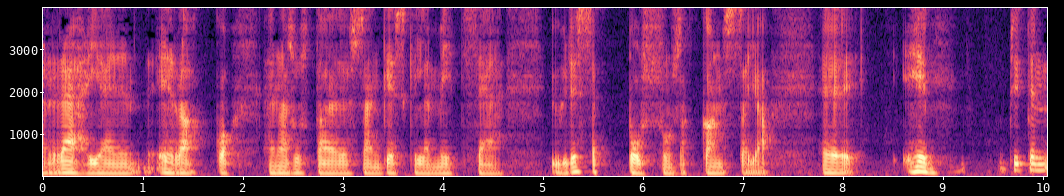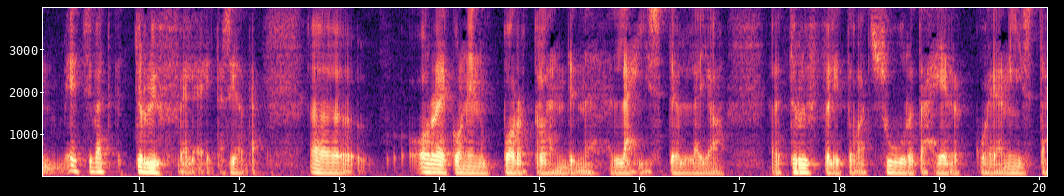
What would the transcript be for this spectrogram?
rähjäinen erakko. Hän asustaa jossain keskellä metsää yhdessä possunsa kanssa ja he sitten etsivät tryffeleitä sieltä Oregonin Portlandin lähistöllä ja tryffelit ovat suurta herkkoa ja niistä,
